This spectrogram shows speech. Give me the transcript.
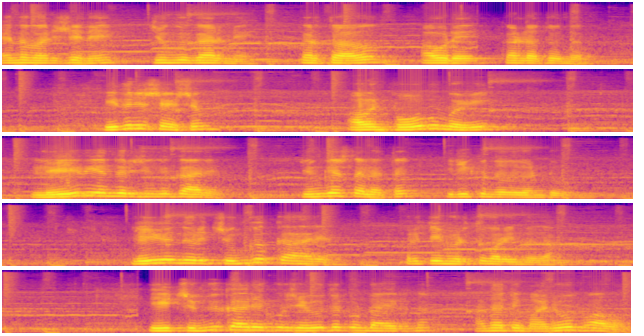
എന്ന മനുഷ്യനെ ചുങ്കുകാരനെ കർത്താവ് അവിടെ കണ്ടെത്തുന്നത്. ഇതിനുശേഷം അവൻ പോകും വഴി ലേവി എന്നൊരു ചുങ്കക്കാരൻ ചുങ്കസ്ഥലത്ത് ഇരിക്കുന്നത് കണ്ടു. ലേവി എന്നൊരു ചുങ്കക്കാരൻ പ്രത്യേകം എടുത്തു പറയുന്നതാണ്. ഈ ചുങ്കക്കാരെക്കുറിച്ച് എഴുതിട്ടുണ്ടായിരുന്ന അന്നത്തെ മനോഭാവം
